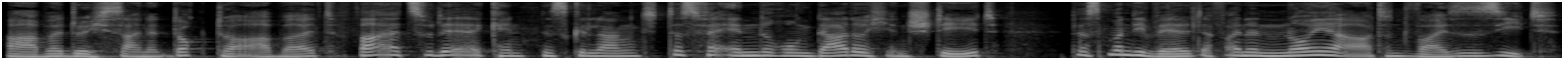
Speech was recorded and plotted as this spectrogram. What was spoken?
Aber durch seine Doktorarbeit war er zu der Erkenntnis gelangt, dass Veränderung dadurch entsteht, dass man die Welt auf eine neue Art und Weise sieht,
